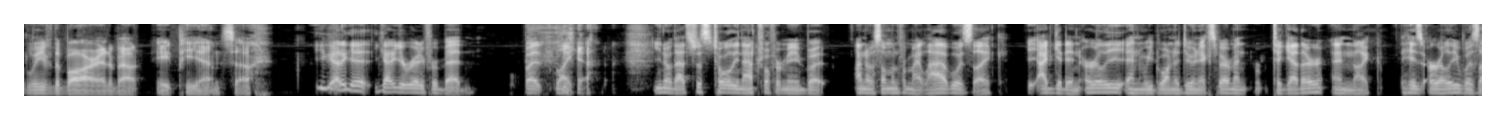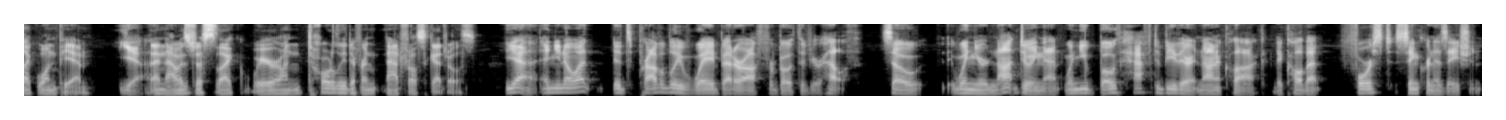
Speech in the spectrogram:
leave the bar at about 8 p.m. So you gotta get you gotta get ready for bed. But like, yeah. you know, that's just totally natural for me. But I know someone from my lab was like, I'd get in early and we'd want to do an experiment together, and like his early was like 1 p.m. Yeah, and that was just like we were on totally different natural schedules. Yeah, and you know what? It's probably way better off for both of your health. So when you're not doing that, when you both have to be there at nine o'clock, they call that forced synchronization.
